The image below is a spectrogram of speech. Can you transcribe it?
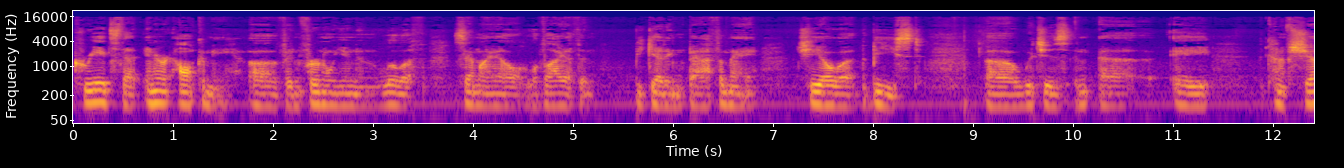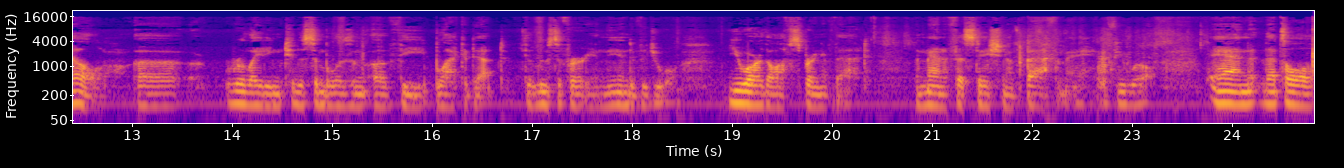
creates that inner alchemy of infernal union, Lilith, Samael, Leviathan, begetting Baphomet, Chioa, the beast, uh, which is an, uh, a kind of shell uh, relating to the symbolism of the Black Adept, the Luciferian, the individual. You are the offspring of that, the manifestation of Baphomet, if you will. And that's all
